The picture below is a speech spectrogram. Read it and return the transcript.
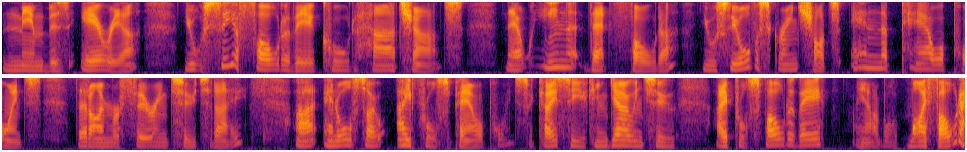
members area you'll see a folder there called HA charts now in that folder you'll see all the screenshots and the PowerPoints that I'm referring to today uh, and also April's PowerPoints okay? So you can go into April's folder there you know well, my folder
